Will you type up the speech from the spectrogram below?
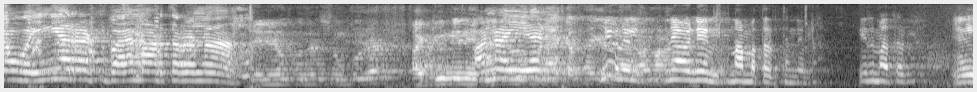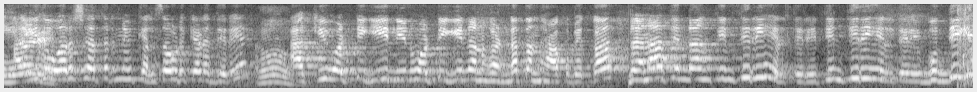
ನಾವು ವೈನಿಯರ ಅಷ್ಟು ಬಾಯ್ ಮಾಡ್ತಾರಣ್ಣ. ನೀನ್ ಅಣ್ಣ, ಏನ್- ನೀವು ನಿಲ್ ನಾ ಮಾತಾಡ್ತೀನಿ ಇಲ್ಲ ಮಾತಾಡ್ರಿ. ಐದು ವರ್ಷ ಹತ್ರ ನೀವು ಕೆಲಸ ಹುಡುಕಾಡದಿರಿ ಅಕ್ಕಿ ಹೊಟ್ಟಿಗೆ ನಿನ್ ಹೊಟ್ಟಿಗೆ ನನ್ ಗಂಡ ತಂದ್ ಹಾಕಬೇಕ. ದನ ತಿಂದಂಗ್ ತಿಂತೀರಿ ಹೇಳ್ತೀರಿ ತಿಂತೀರಿ ಹೇಳ್ತೀರಿ. ಬುದ್ಧಿಗೆ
